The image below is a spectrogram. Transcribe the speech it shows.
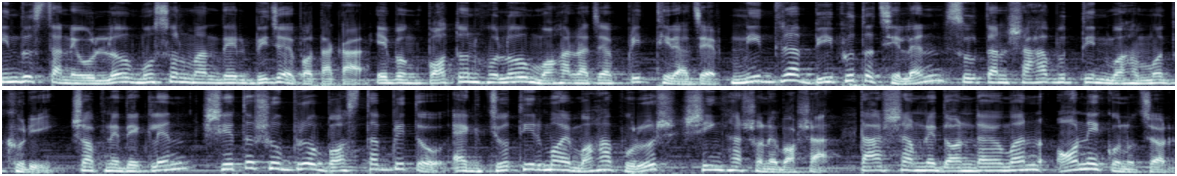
হিন্দুস্তানে উঠল মুসলমানদের বিজয় পতাকা এবং পতন হল মহারাজা পৃথ্বীরাজের। নিদ্রা বিভূত ছিলেন সুলতান শাহাবুদ্দিন মোহাম্মদ ঘুরি। স্বপ্নে দেখলেন শ্বেতশুভ্র বস্তাবৃত এক জ্যোতির্ময় মহাপুরুষ সিংহাসনে বসা। তার সামনে দণ্ডায়মান অনেক অনুচর।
